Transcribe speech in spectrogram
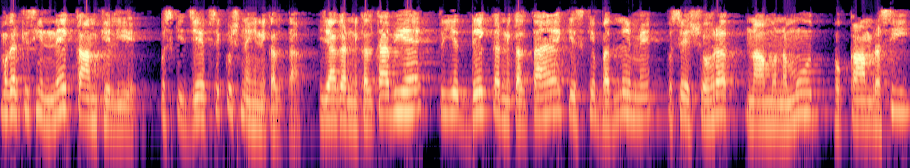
مگر کسی نیک کام کے لیے اس کی جیب سے کچھ نہیں نکلتا۔ یا اگر نکلتا بھی ہے تو یہ دیکھ کر نکلتا ہے کہ اس کے بدلے میں اسے شہرت، نام و نمود، حکام رسی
